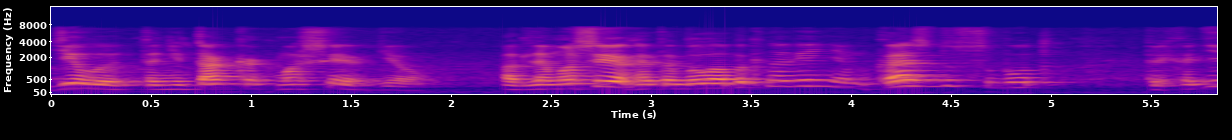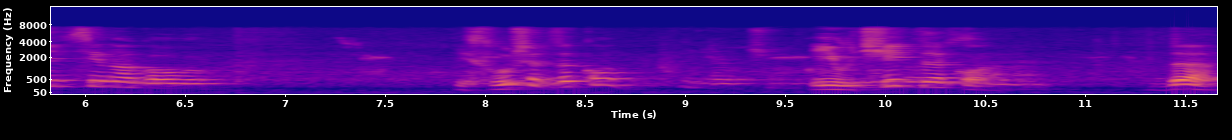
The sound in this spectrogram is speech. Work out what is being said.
делают-то не так, как Машех делал. А для Машех это было обыкновением. Каждую субботу приходить в синагогу и слушать закон. И учить закон. Да.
